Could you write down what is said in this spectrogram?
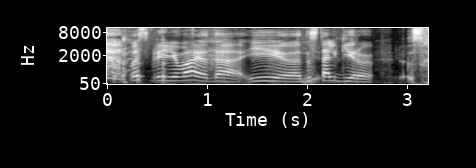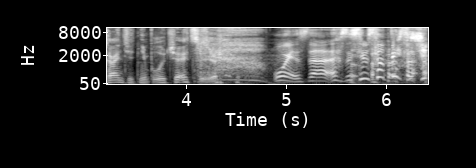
воспринимаю, да, и ностальгирую. Схантить не получается ее? Ой, за, за 700 тысяч.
